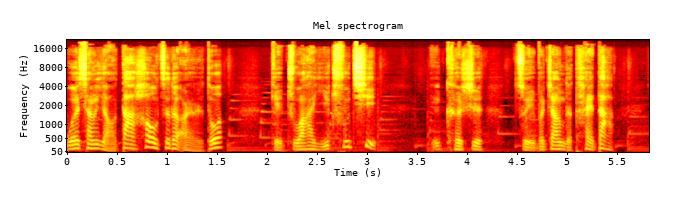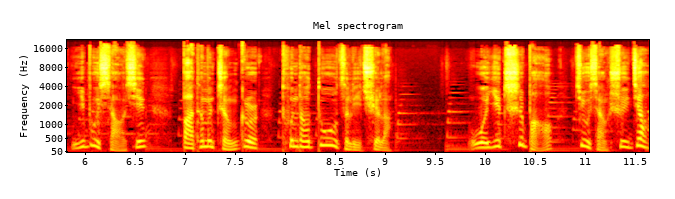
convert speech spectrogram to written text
我想咬大耗子的耳朵，给猪阿姨出气，可是嘴巴张得太大，一不小心把它们整个吞到肚子里去了。我一吃饱就想睡觉，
